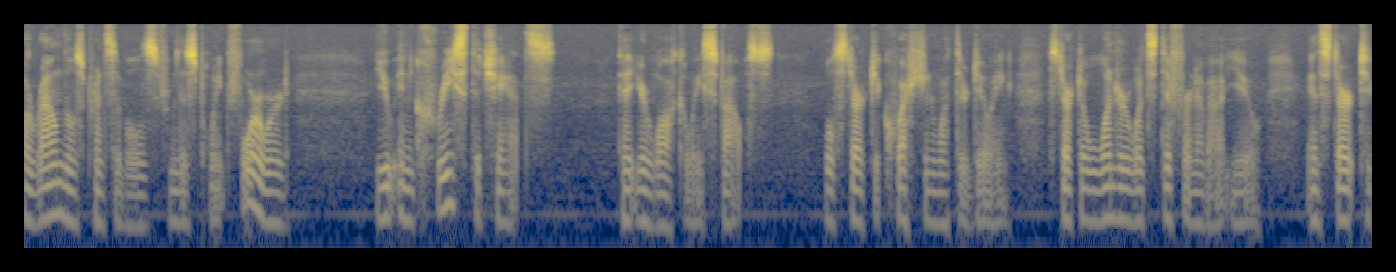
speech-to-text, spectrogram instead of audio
around those principles from this point forward, you increase the chance that your walkaway spouse will start to question what they're doing, start to wonder what's different about you, and start to,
